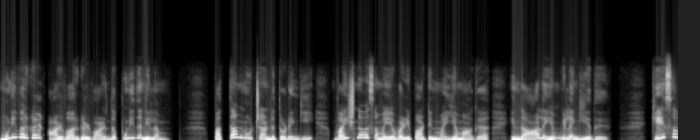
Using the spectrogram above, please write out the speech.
முனிவர்கள் ஆழ்வார்கள் வாழ்ந்த புனித நிலம். பத்தாம் நூற்றாண்டு தொடங்கி வைஷ்ணவ சமய வழிபாட்டின் மையமாக இந்த ஆலயம் விளங்கியது. கேசவ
